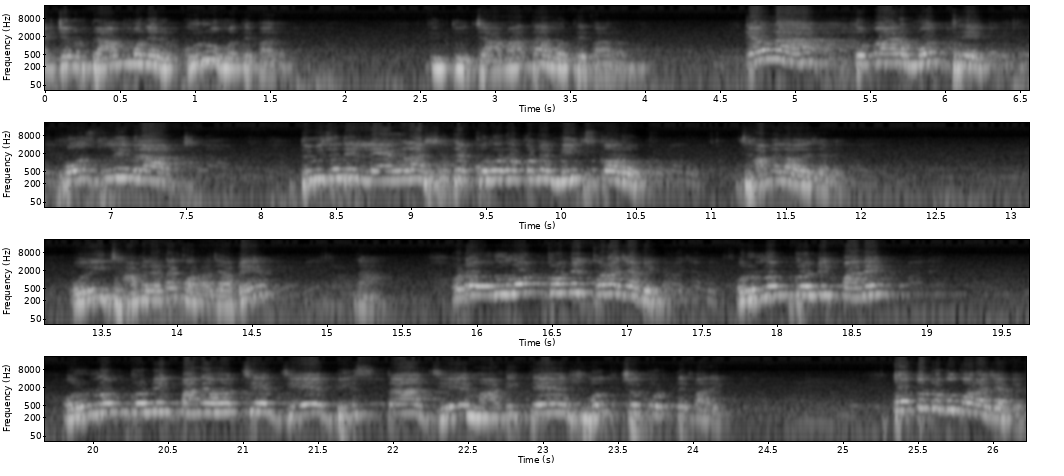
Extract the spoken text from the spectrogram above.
একজন ব্রাহ্মণের গুরু হতে পারো, কিন্তু জামাতা হতে পারো না। কেননা তোমার মধ্যে ফজলি ব্লাড, তুমি যদি ল্যাংলার সাথে কোনো রকমে মিক্স করো ঝামেলা হয়ে যাবে। ওই ঝামেলাটা করা যাবে না। ওটা অনুলোম ক্রমিক করা যাবে। অনুলোম ক্রমিক মানে? অনুলোম ক্রমিক মানে হচ্ছে যে বীজটা যে মাটিতে সহ্য করতে পারে। ততটুকু করা যাবে।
